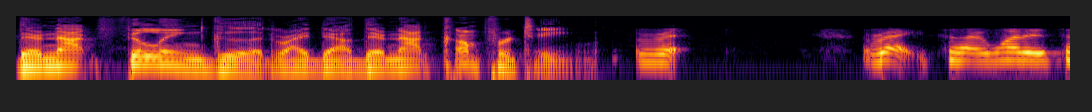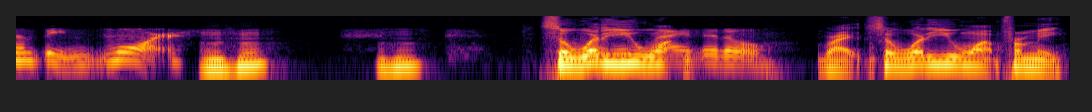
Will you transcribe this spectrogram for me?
They're not feeling good right now. They're not comforting. Right. Right. So I wanted something more. Mm-hmm. Mm-hmm. So what do you want? My little, Right. So what do you want from me?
